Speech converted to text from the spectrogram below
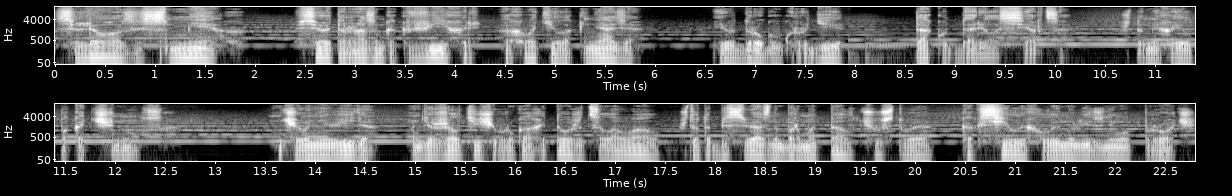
слезы, смех. Все это разом как вихрь охватило князя, и вдруг в груди так ударило сердце, что Михаил покачнулся. Ничего не видя, он держал Тищу в руках и тоже целовал, что-то бессвязно бормотал, чувствуя, как силы хлынули из него прочь,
